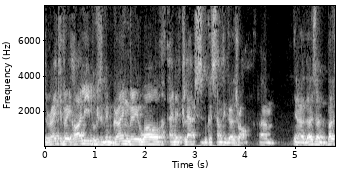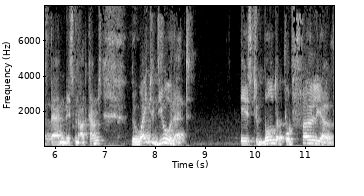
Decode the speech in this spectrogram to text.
rated very highly because it's been growing very well and it collapses because something goes wrong. Um, you know, those are both bad investment outcomes. The way to deal with that is to build a portfolio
